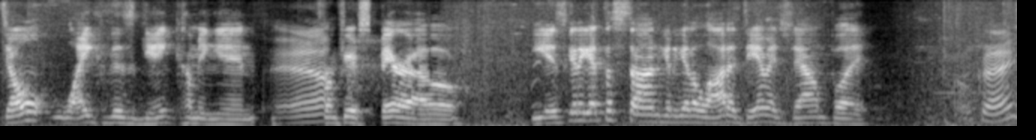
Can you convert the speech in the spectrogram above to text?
don't like this gank coming in yeah. from Fierce Sparrow. He is gonna get the stun, gonna get a lot of damage down, but okay.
